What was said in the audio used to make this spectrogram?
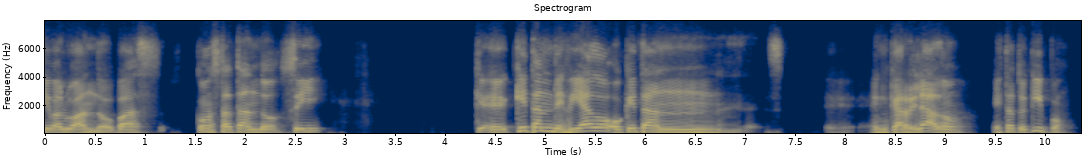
evaluando, vas constatando si qué, qué tan desviado o qué tan eh, encarrilado está tu equipo.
